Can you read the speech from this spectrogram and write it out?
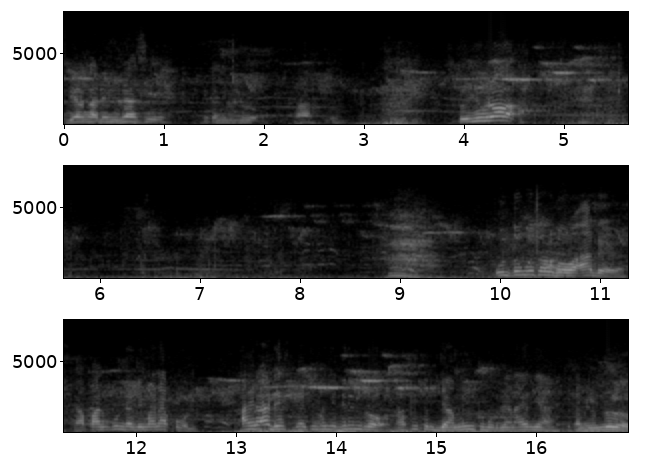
Biar nggak dehidrasi, kita minum dulu. Ah. Setuju bro. Untung gue selalu bawa Ades, kapan pun dan di mana pun. Air Ades gak cuma nyegerin bro, tapi terjamin kemurnian airnya. Kita minum dulu.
